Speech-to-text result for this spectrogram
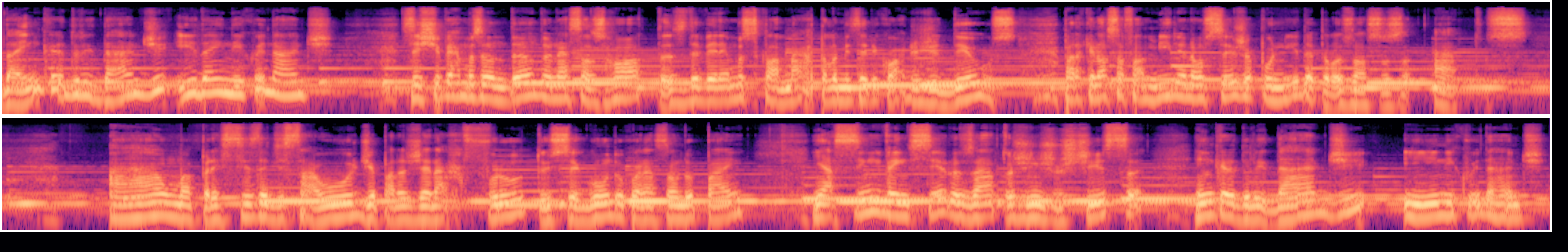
da incredulidade e da iniquidade. Se estivermos andando nessas rotas, deveremos clamar pela misericórdia de Deus para que nossa família não seja punida pelos nossos atos. A alma precisa de saúde para gerar frutos segundo o coração do Pai e assim vencer os atos de injustiça, incredulidade e iniquidade,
